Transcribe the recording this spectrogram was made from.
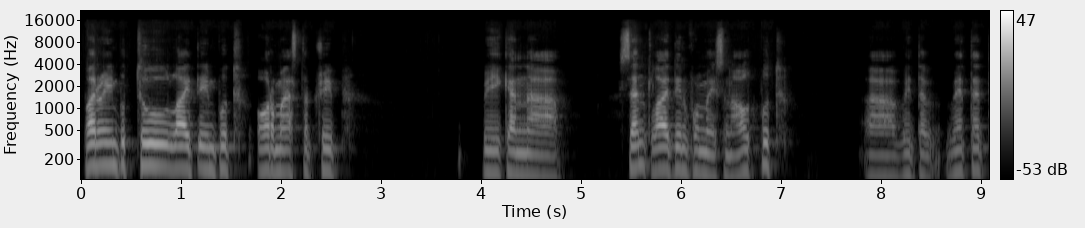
Binary input 2, light input or master trip. We can uh, send light information output uh, with the vetted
